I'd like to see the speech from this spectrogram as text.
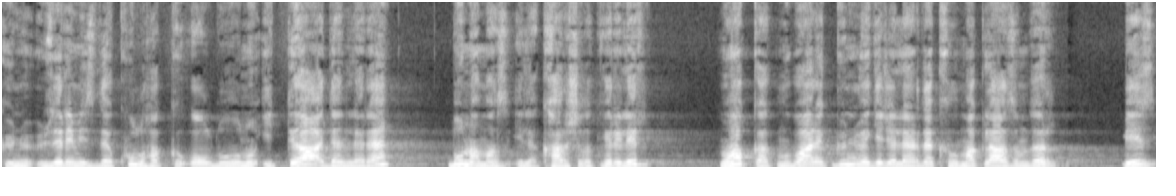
günü üzerimizde kul hakkı olduğunu iddia edenlere bu namaz ile karşılık verilir. Muhakkak mübarek gün ve gecelerde kılmak lazımdır. Biz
